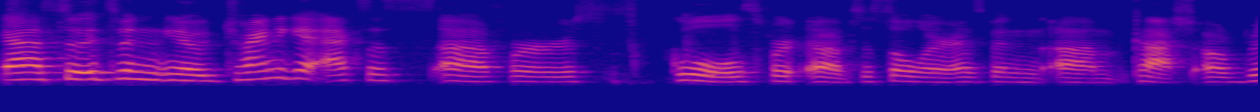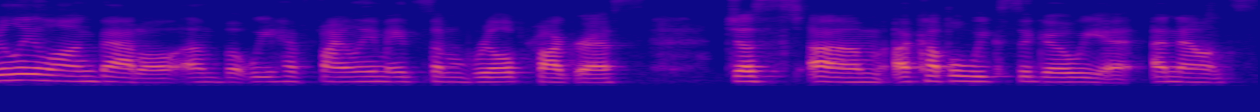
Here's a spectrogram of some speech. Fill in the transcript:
yeah, so it's been you know trying to get access uh, for schools for uh, to solar has been um, gosh a really long battle, um, but we have finally made some real progress. Just um, a couple weeks ago, we announced,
